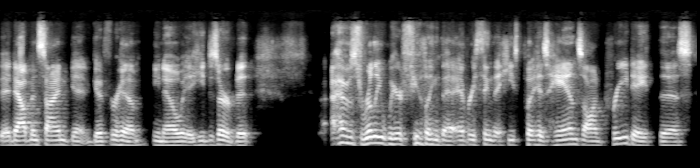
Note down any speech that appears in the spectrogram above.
now been signed. Good for him. You know, he deserved it. I have this really weird feeling that everything that he's put his hands on predate this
